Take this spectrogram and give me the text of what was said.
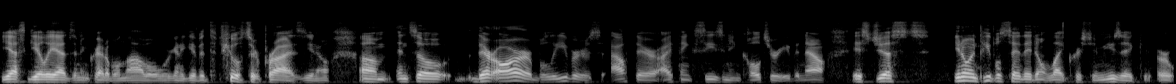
"Yes, Gilead's an incredible novel. We're going to give it the Pulitzer Prize." You know, um, and so there are believers out there. I think seasoning culture even now. It's just you know, when people say they don't like Christian music or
